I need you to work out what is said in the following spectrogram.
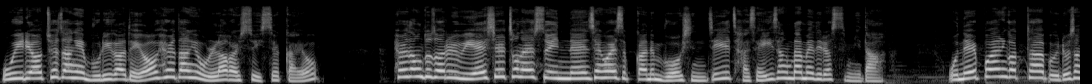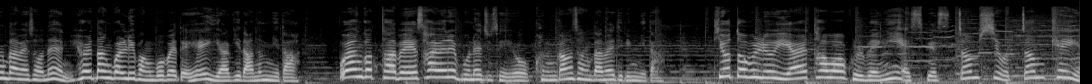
오히려 췌장에 무리가 되어 혈당이 올라갈 수 있을까요? 혈당 조절을 위해 실천할 수 있는 생활 습관은 무엇인지 자세히 상담해 드렸습니다. 오늘 뽀얀거탑 의료상담에서는 혈당 관리 방법에 대해 이야기 나눕니다. 뽀얀거탑에 사연을 보내주세요. 건강 상담해 드립니다. TOWER 타워 골뱅이 sbs.co.kr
